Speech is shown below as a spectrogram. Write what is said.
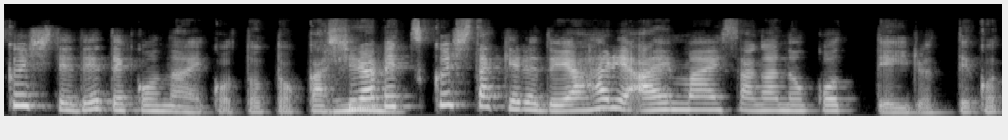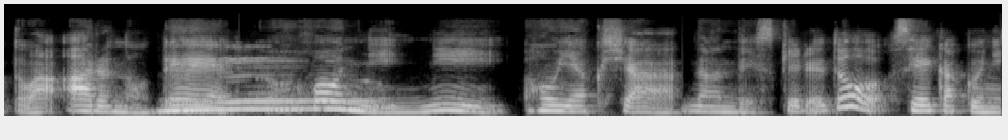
くして出てこないこととか、調べ尽くしたけれど、やはり曖昧さが残っているってことはあるので、本人に翻訳者なんですけれど、正確に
